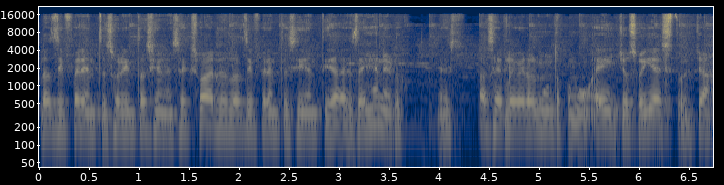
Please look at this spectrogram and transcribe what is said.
las diferentes orientaciones sexuales, las diferentes identidades de género. Es hacerle ver al mundo como, hey, yo soy esto, ya.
